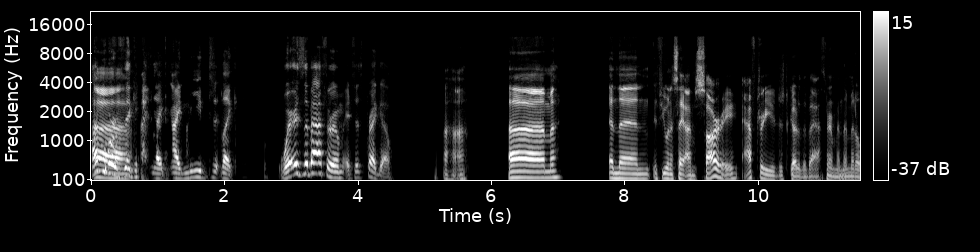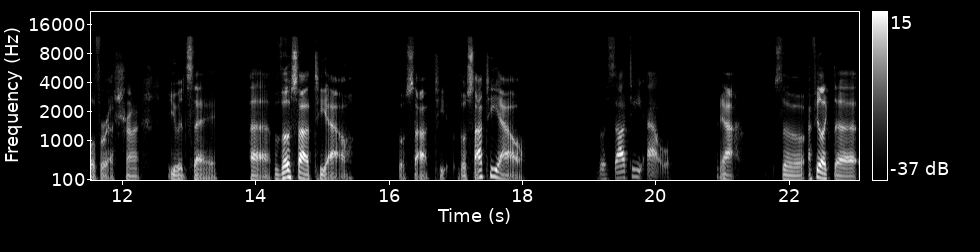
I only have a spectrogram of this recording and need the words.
I'm more Uh, thinking like I need to like where's the bathroom? It says Prego. Uh-huh. Um, and then if you want to say I'm sorry after you just go to the bathroom in the middle of a restaurant, you would say, uh, vosatiao. Vosati vosatiao. Vosati owl. Yeah. So I feel like the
